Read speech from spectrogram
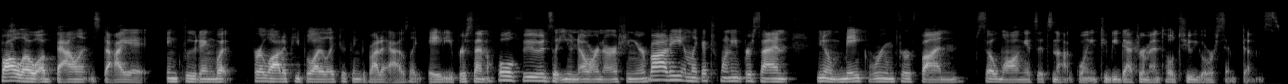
follow a balanced diet, including what for a lot of people, I like to think about it as like 80% whole foods that you know are nourishing your body and like a 20%, you know, make room for fun so long as it's not going to be detrimental to your symptoms.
